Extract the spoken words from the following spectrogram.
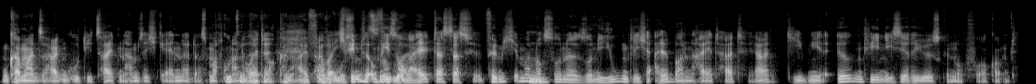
Und kann man sagen, gut, die Zeiten haben sich geändert, das macht gut, man heute. Auch kein iPhone Aber ich finde irgendwie so alt, dass das für mich immer mhm. noch so eine, so eine jugendliche Albernheit hat, ja, die mir irgendwie nicht seriös genug vorkommt.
